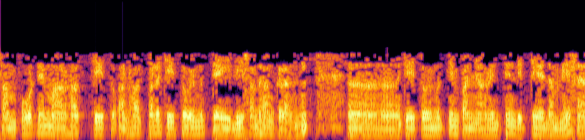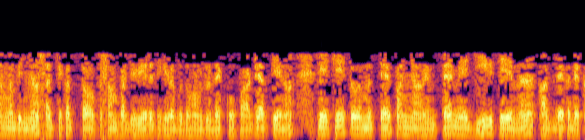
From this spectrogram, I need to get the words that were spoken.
සම්පූර්ණයෙන්ම අරහත් චේතෝ අරහත් ඵල චේතෝ විමුක්තියදී සඳහන් කරන්නේ. චේතෝ විමුක්තියෙන් පඤ්ඤාවෙන් තින් දිත්තේ ධම්මේ සාංග විඤ්ඤා සත්‍යකත්වක සම්පදි විහෙරති කියලා බුදුහාමුදුරු දැක්වූ පාඩයක් තියෙනවා. මේ චේතෝ විමුක්තිය පඤ්ඤා විමුක්තිය මේ ජීවිතයේම අධ්‍යක දෙක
